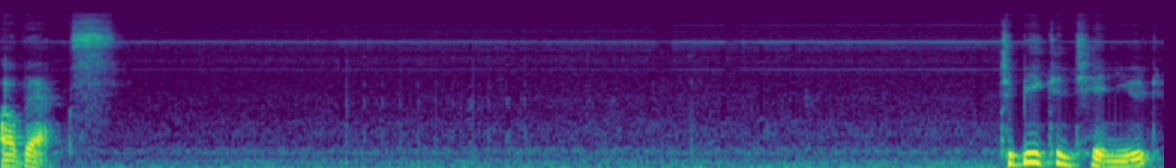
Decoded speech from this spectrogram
of X. To be continued.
